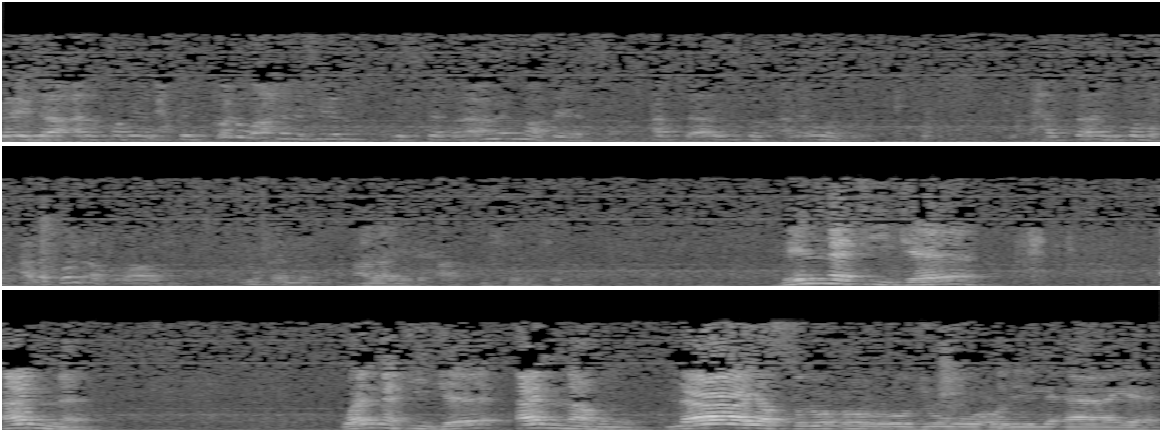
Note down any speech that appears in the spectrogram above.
فإذا على القضية الحقيقية. كل واحد يصير باستقرار ما تيسر حتى يطلق على وجه حتى ينطبق على كل أفراد مكلف على أي حال بالنتيجة أن والنتيجة أنه لا يصلح الرجوع للآية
